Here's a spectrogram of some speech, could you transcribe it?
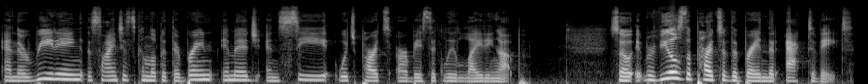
and they're reading, the scientists can look at their brain image and see which parts are basically lighting up. So it reveals the parts of the brain that activate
